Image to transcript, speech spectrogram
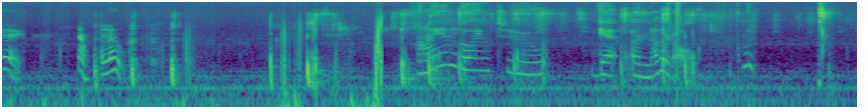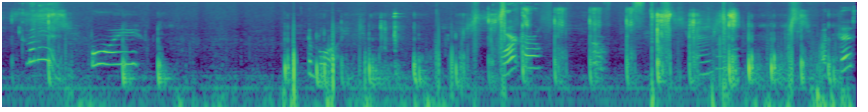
Okay. Now, hello. I am going to get another dog. Come on. Come on in, boy. Good boy. Or girl. I don't know. But this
